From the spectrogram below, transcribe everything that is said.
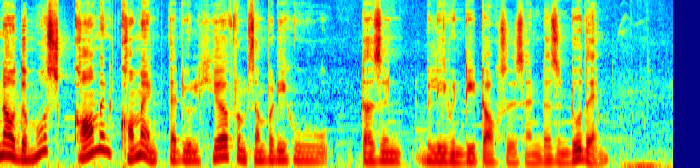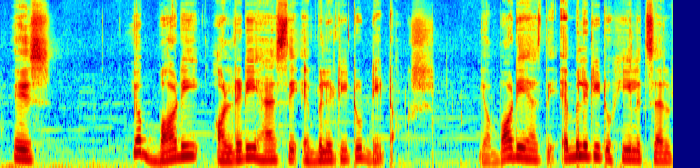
Now, the most common comment that you'll hear from somebody who doesn't believe in detoxes and doesn't do them is your body already has the ability to detox. Your body has the ability to heal itself.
